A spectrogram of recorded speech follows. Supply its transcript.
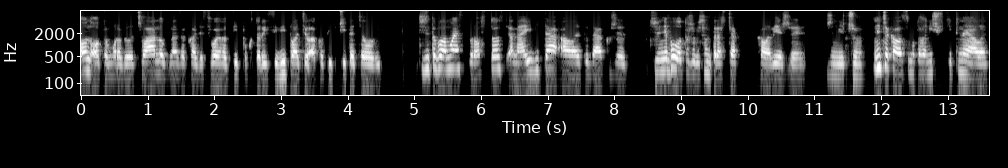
on o tom urobil článok na základe svojho typu, ktorý si vyplatil ako typ čitateľovi. Čiže to bola moja sprostosť a naivita, ale teda akože, čiže nebolo to, že by som teraz čakala, vieš, že, že niečo, nečakala som od toho nič vtipné, ale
